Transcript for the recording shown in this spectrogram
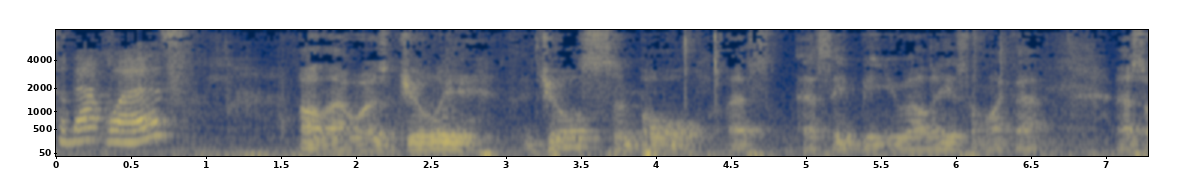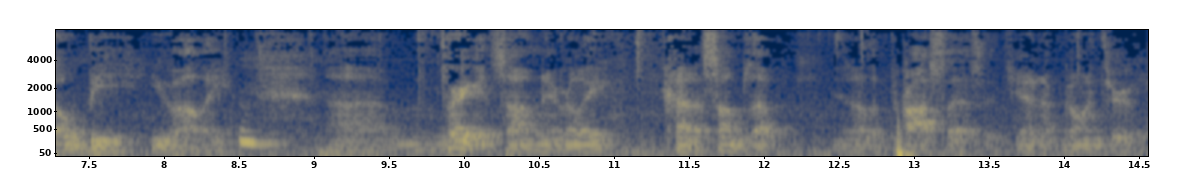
So that was Oh, that was Julie, Jules Sebule. That's S-E-B-U-L-E, something like that. S-O-B-U-L-E. Uh, very good song. It really kind of sums up, you know, the process that you end up going through.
